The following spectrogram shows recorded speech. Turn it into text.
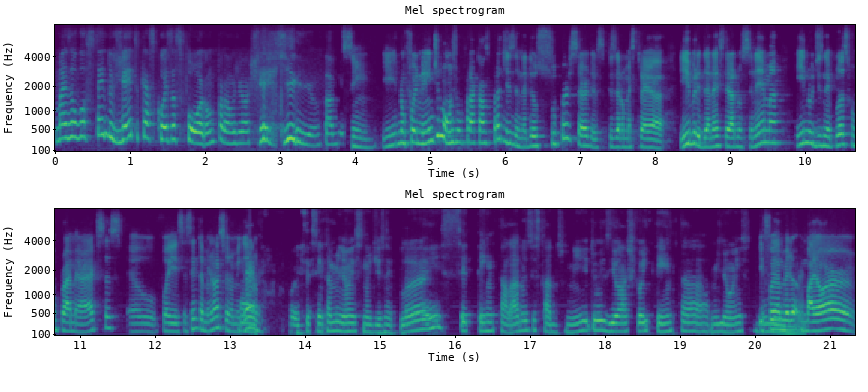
mas eu gostei do jeito que as coisas foram para onde eu achei que iriam, sabe? Sim, e não foi nem de longe um fracasso pra Disney, né? Deu super certo. Eles fizeram uma estreia híbrida, né? Estrearam no cinema e no Disney Plus com Primary Access. Eu, foi 60 milhões, se eu não me engano. É. Foi 60 milhões no Disney Plus, 70 lá nos Estados Unidos e eu acho que 80 milhões. E foi mundo, a melhor, né? maior,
